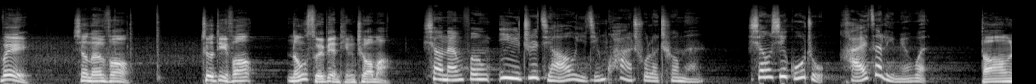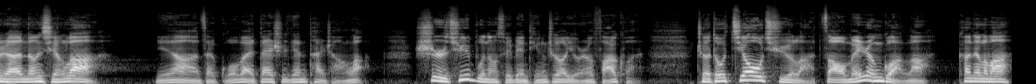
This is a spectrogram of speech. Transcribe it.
喂，向南风，这地方。能随便停车吗？向南风一只脚已经跨出了车门，湘西谷主还在里面问：“当然能行了。您啊，在国外待时间太长了，市区不能随便停车，有人罚款。这都郊区了，早没人管了。看见了吗？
